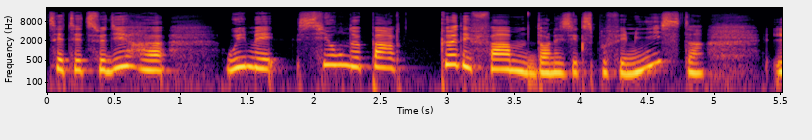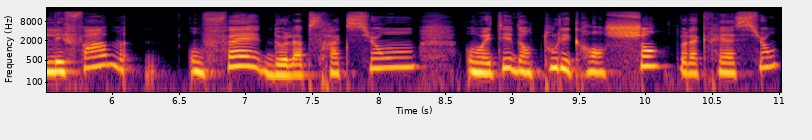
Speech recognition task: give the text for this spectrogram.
c'était de se dire, oui, mais si on ne parle que des femmes dans les expos féministes, les femmes ont fait de l'abstraction, ont été dans tous les grands champs de la création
